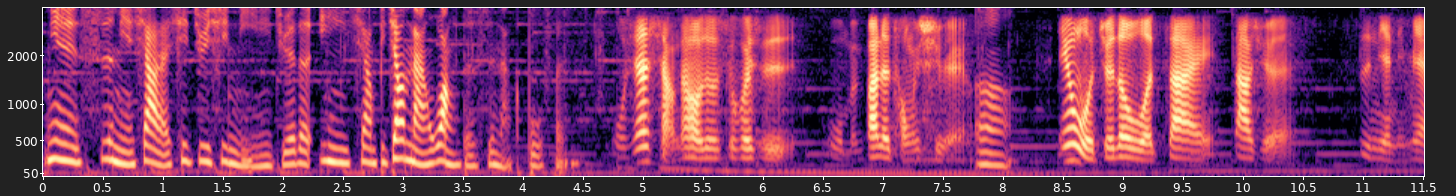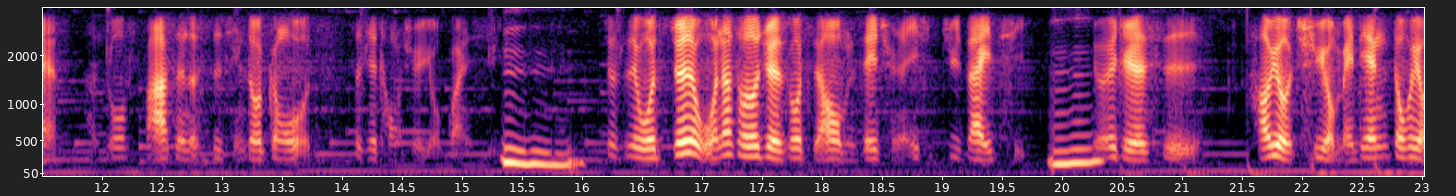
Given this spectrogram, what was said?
念四年下来，戏剧系你你觉得印象比较难忘的是哪个部分？我现在想到的就是会是我们班的同学，嗯，因为我觉得我在大学四年里面很多发生的事情都跟我这些同学有关系，嗯嗯嗯，就是我觉得我那时候都觉得说，只要我们这一群人一起聚在一起，嗯，就会觉得是。好有趣哦！每天都会有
